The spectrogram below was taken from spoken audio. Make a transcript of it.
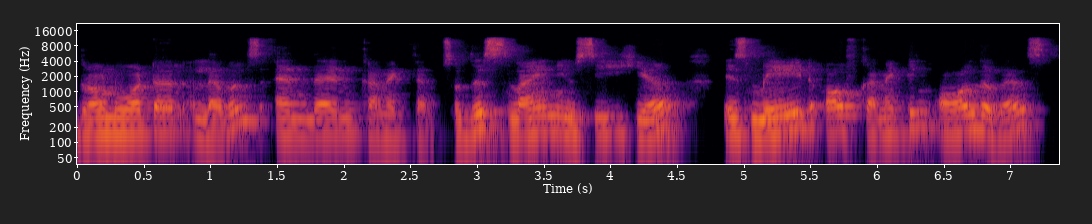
groundwater levels and then connect them. So this line you see here is made of connecting all the wells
